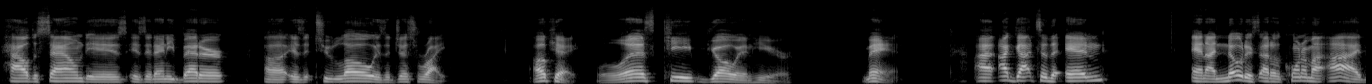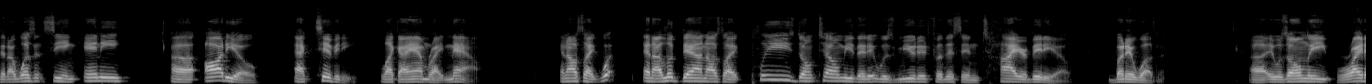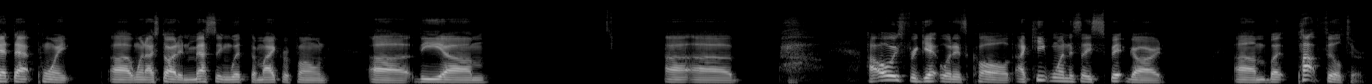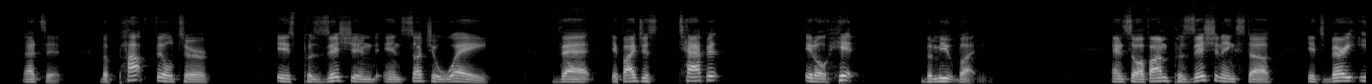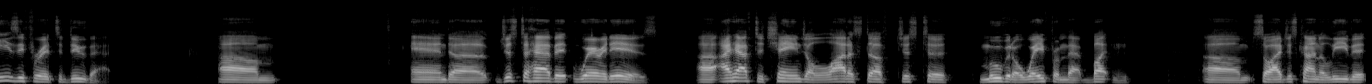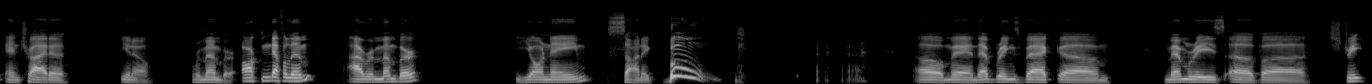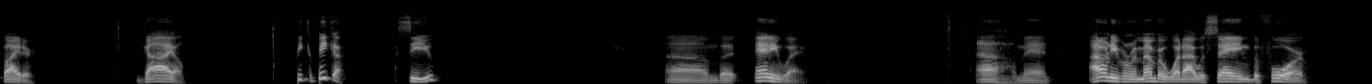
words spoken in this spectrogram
how the sound is. Is it any better? Uh, is it too low? Is it just right? Okay, let's keep going here. Man, I, I got to the end and I noticed out of the corner of my eye that I wasn't seeing any uh, audio activity like I am right now. And I was like, what? And I looked down, I was like, please don't tell me that it was muted for this entire video. But it wasn't. Uh, it was only right at that point uh, when I started messing with the microphone. Uh, the um, uh, uh, I always forget what it's called. I keep wanting to say spit guard, um, but pop filter. That's it. The pop filter is positioned in such a way that if I just tap it, it'll hit the mute button. And so if I'm positioning stuff, it's very easy for it to do that. Um, and uh, just to have it where it is, uh, I'd have to change a lot of stuff just to move it away from that button. Um, so I just kind of leave it and try to, you know, remember. Ark Nephilim, I remember your name, Sonic Boom. oh man, that brings back um, memories of uh, Street Fighter, Guile, Pika Pika. I see you. Um, but anyway, oh man, I don't even remember what I was saying before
